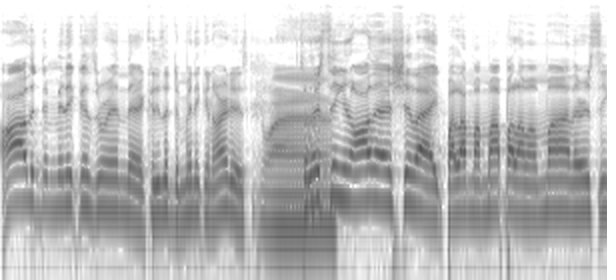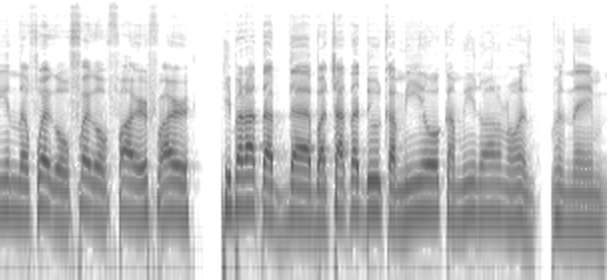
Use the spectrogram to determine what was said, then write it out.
All the Dominicans were in there because he's a Dominican artist. Wow. So they're singing all that shit like Pa la mama, pa la mama. They're singing the fuego, fuego, fire, fire. He brought out that that bachata dude Camilo, Camilo. I don't know his his name.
